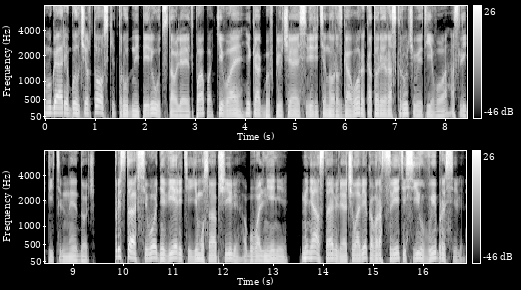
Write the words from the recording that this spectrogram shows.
У Гарри был чертовски трудный период, вставляет папа, кивая и как бы включаясь в веретено разговора, который раскручивает его ослепительная дочь. Представь, сегодня верите, ему сообщили об увольнении. Меня оставили, а человека в расцвете сил выбросили.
